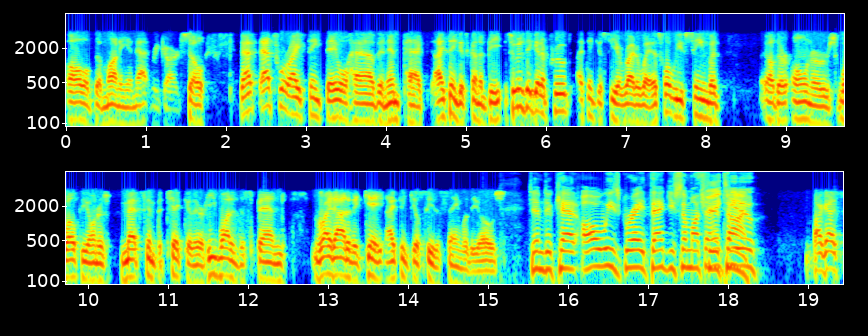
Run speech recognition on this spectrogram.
all of the money in that regard. So that that's where I think they will have an impact. I think it's going to be as soon as they get approved. I think you'll see it right away. That's what we've seen with other owners, wealthy owners, Mets in particular. He wanted to spend right out of the gate, and I think you'll see the same with the O's. Jim Duquette, always great. Thank you so much Thank for your time. you. All right, guys.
